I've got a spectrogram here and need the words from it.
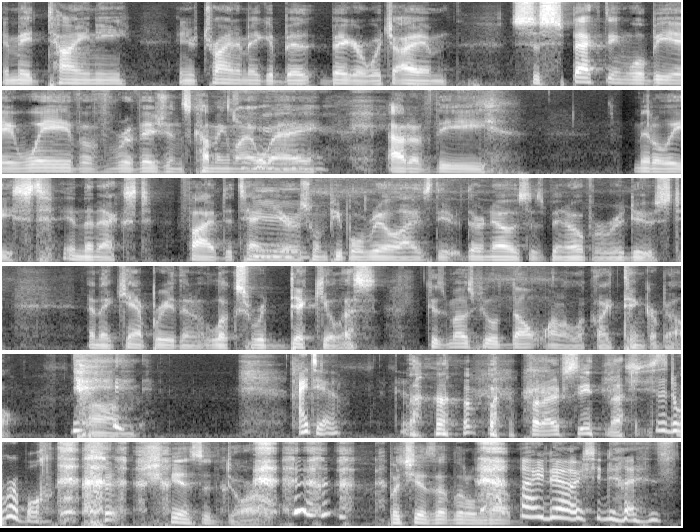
and made tiny and you're trying to make it bit bigger, which I am suspecting will be a wave of revisions coming my way out of the Middle East in the next five to ten years when people realize the, their nose has been over reduced and they can't breathe and it looks ridiculous because most people don't want to look like Tinkerbell. Um, I do. but, but I've seen that. She's adorable. She is adorable. But she has that little nub. I know she does.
